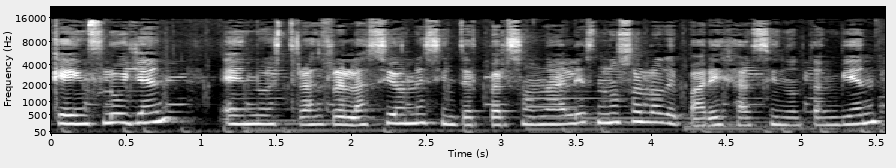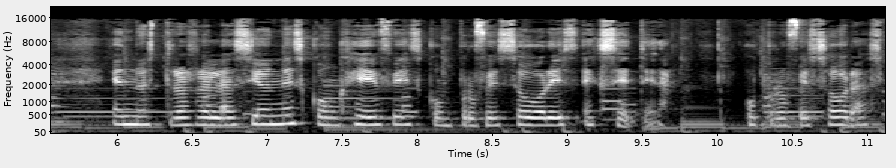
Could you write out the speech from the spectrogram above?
que influyen en nuestras relaciones interpersonales, no solo de pareja, sino también en nuestras relaciones con jefes, con profesores, etcétera, o profesoras.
